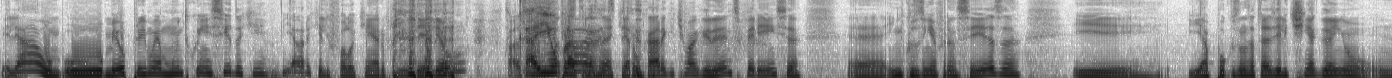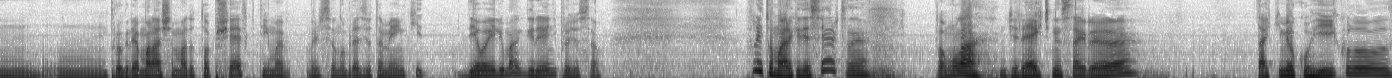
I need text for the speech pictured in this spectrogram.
Ele, ah, o, o, meu primo é muito conhecido aqui. E a hora que ele falou quem era o primo dele, eu quase caiu para trás, né? Que era um cara que tinha uma grande experiência é, em cozinha francesa e, e há poucos anos atrás ele tinha ganho um, um programa lá chamado Top Chef, que tem uma versão no Brasil também, que deu a ele uma grande projeção. Falei, tomara que dê certo, né? Vamos lá, direct no Instagram, tá aqui meu currículo,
